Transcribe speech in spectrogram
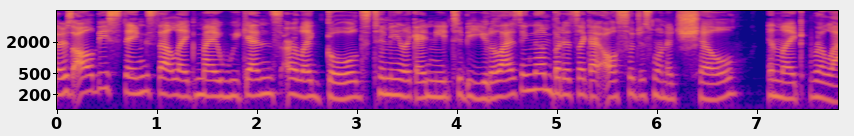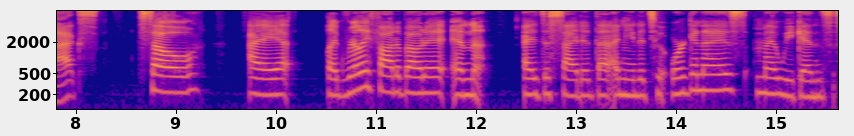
there's all these things that like my weekends are like gold to me. Like, I need to be utilizing them, but it's like I also just want to chill and like relax. So I like really thought about it and I decided that I needed to organize my weekends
